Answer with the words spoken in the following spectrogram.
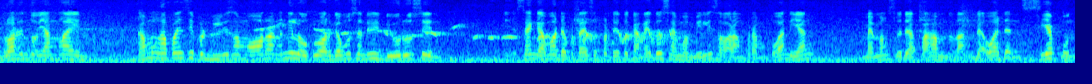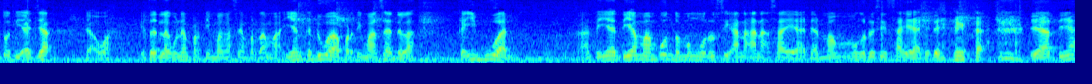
keluarin untuk yang lain kamu ngapain sih peduli sama orang ini loh keluargamu sendiri diurusin saya nggak mau ada pertanyaan seperti itu karena itu saya memilih seorang perempuan yang memang sudah paham tentang dakwah dan siap untuk diajak dakwah. Itu adalah kemudian pertimbangan saya yang pertama. Yang kedua pertimbangan saya adalah keibuan. Artinya dia mampu untuk mengurusi anak-anak saya dan mampu mengurusi saya gitu ya. ya artinya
